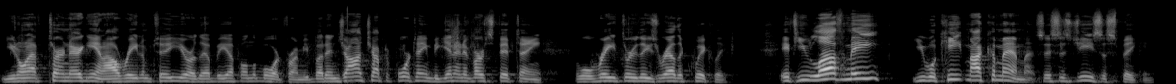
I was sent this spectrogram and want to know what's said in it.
You don't have to turn there again. I'll read them to you or they'll be up on the board from you. But in John chapter 14, beginning in verse 15, we'll read through these rather quickly. If you love me, you will keep my commandments. This is Jesus speaking.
